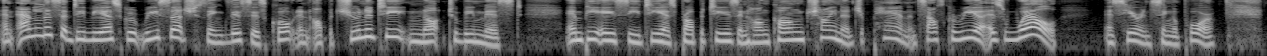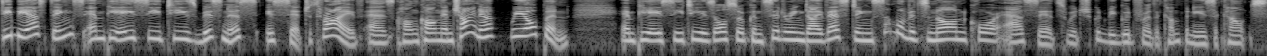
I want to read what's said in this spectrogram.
And analysts at DBS Group Research think this is, quote, an opportunity not to be missed. MPACT has properties in Hong Kong, China, Japan, and South Korea as well as here in Singapore. DBS thinks MPACT's business is set to thrive as Hong Kong and China reopen. MPACT is also considering divesting some of its non core assets, which could be good for the company's accounts.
